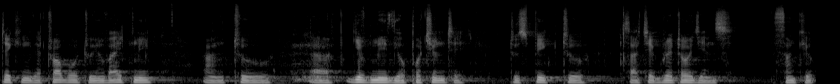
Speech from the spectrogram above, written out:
taking the trouble to invite me and to uh, give me the opportunity to speak to such a great audience. Thank you.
